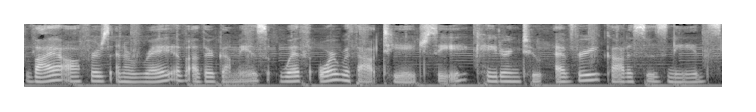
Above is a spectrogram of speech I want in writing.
Viia offers an array of other gummies with or without THC, catering to every goddess's needs.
